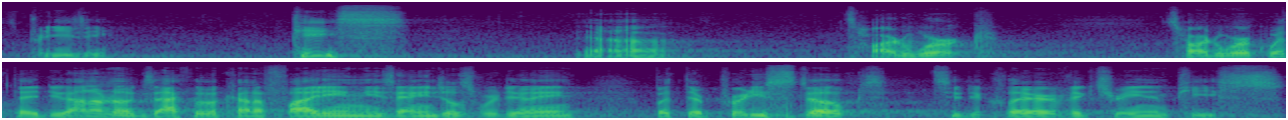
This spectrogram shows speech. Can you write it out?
It's pretty easy. Peace. Yeah. It's hard work. It's hard work what they do. I don't know exactly what kind of fighting these angels were doing, but they're pretty stoked to declare victory and peace.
